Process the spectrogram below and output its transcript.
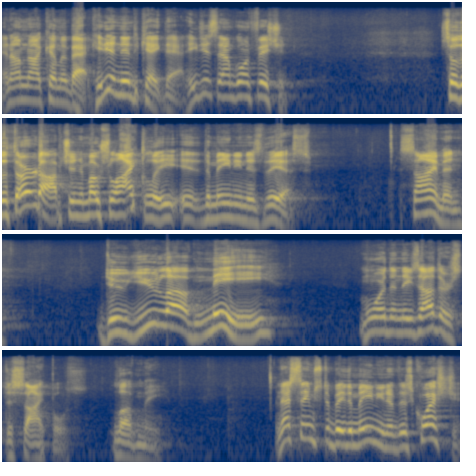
and I'm not coming back. He didn't indicate that. He just said, I'm going fishing. So the third option, and most likely the meaning is this Simon, do you love me more than these others' disciples? Love me? And that seems to be the meaning of this question.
